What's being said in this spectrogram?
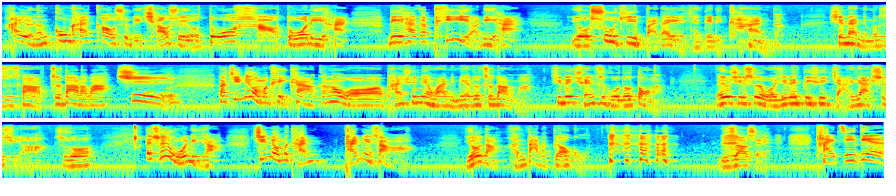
还有人公开告诉你桥水有多好多厉害，厉害个屁啊！厉害，有数据摆在眼前给你看的。现在你们都知道知道了吧？是。那今天我们可以看啊，刚刚我盘训练完，你们也都知道了嘛。今天全指股都动了，尤其是我今天必须讲一件事情啊，是说，哎，所以我问你一下，今天我们台台面上啊，有一档很大的标股，你知道谁？台积电。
